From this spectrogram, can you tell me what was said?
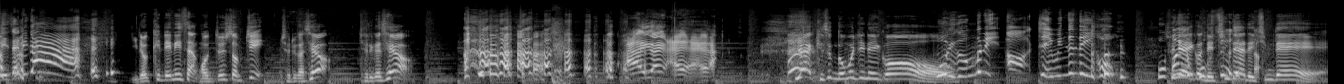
내 자리다 이렇게 된 이상 어쩔 수 없지. 저리 가세요. 저리 가세요. 아이 아이 아이 아이. 야 계속 넘어지네 이거. 오 이거 은근히 아 재밌는데 이거 오빠 순이야 이거 내꼭 침대야 내. 침대.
